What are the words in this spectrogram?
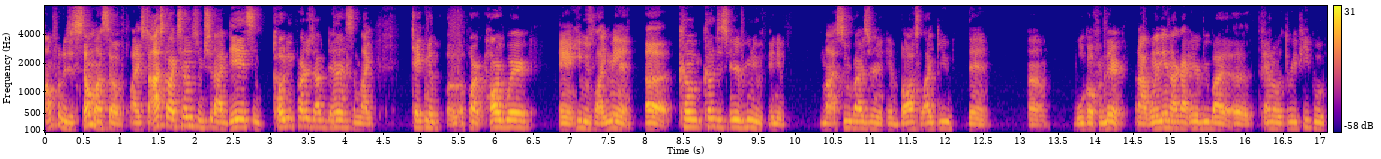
I'm gonna just sell myself. Like, so I started telling him some shit I did, some coding projects I've done, some like taking apart hardware, and he was like, man, uh, come come just interview me, and if my supervisor and, and boss like you, then um, we'll go from there. And I went in, I got interviewed by a panel of three people,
